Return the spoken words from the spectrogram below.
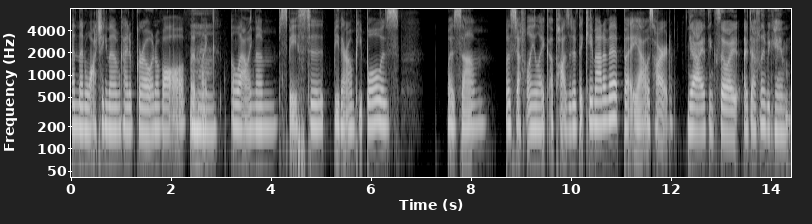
and then watching them kind of grow and evolve and Mhm. like allowing them space to be their own people was was um was definitely like a positive that came out of it but yeah it was hard Yeah, I think so. I, I definitely became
